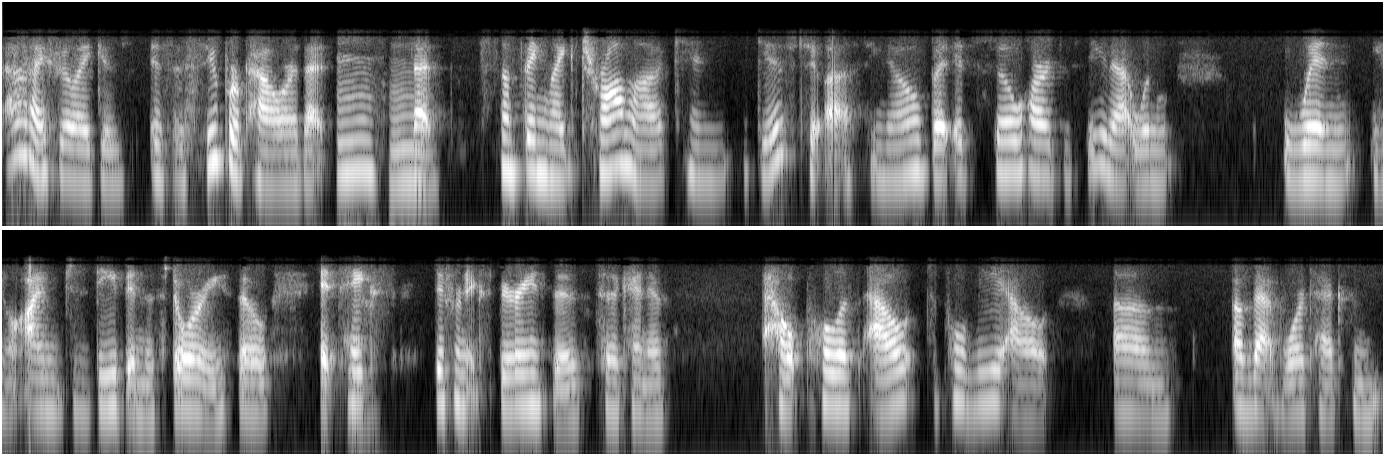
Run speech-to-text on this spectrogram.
that I feel like is is a superpower that mm-hmm. that something like trauma can give to us, you know. But it's so hard to see that when when you know I'm just deep in the story. So it takes yeah. Different experiences to kind of help pull us out, to pull me out um, of that vortex. And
